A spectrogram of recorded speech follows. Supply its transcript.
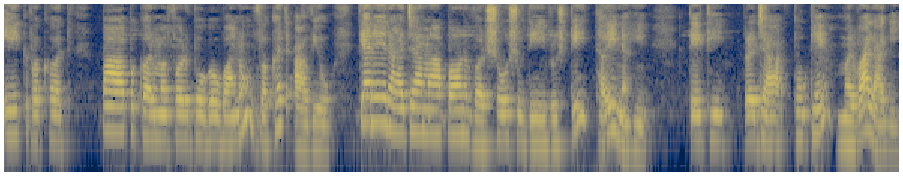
એક વખત પાપ કર્મફળ ભોગવવાનો વખત આવ્યો, ત્યારે રાજામાં પણ વર્ષો સુધી વૃષ્ટિ થઈ નહીં. તેથી પ્રજા ભૂખે મરવા લાગી.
